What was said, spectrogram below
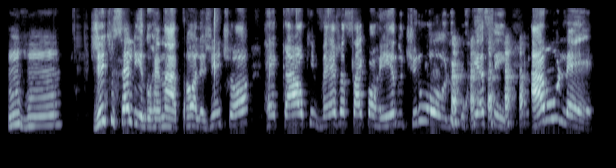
Uhum. Gente, isso é lindo, Renata. Olha, gente, ó, recalque, inveja, sai correndo, tira o olho. Porque, assim, a mulher,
